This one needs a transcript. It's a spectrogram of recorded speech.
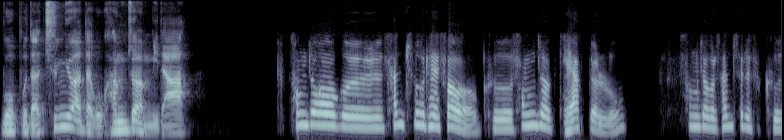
무엇보다 중요하다고 강조합니다. 성적을 산출해서 그 성적 대학별로 성적을 산출해서 그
